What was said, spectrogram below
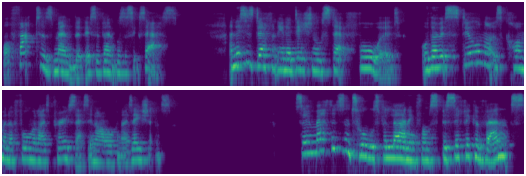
What factors meant that this event was a success? And this is definitely an additional step forward, although it's still not as common a formalized process in our organizations. So methods and tools for learning from specific events,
